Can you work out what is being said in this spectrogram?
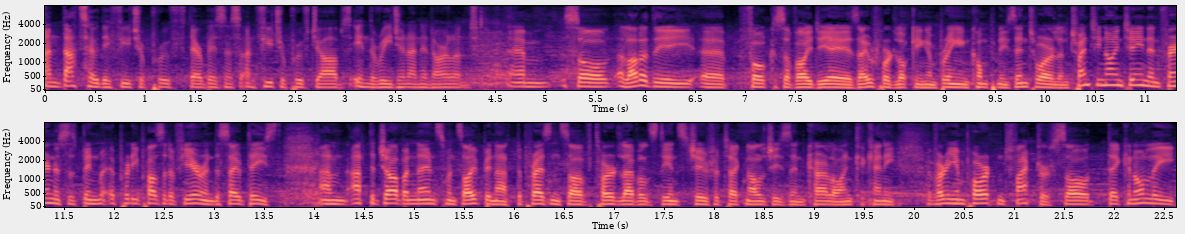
And that's how they future-proof their business and future-proof jobs in the region and in Ireland. Um, so a lot of the uh, focus of IDA is outward-looking and bringing companies into Ireland. 2019, in fairness, has been a pretty positive year in the southeast. And at the job announcements I've been at, the presence of third levels, the Institute of Technologies in Carlow and Kilkenny, a very important factor. So they can only,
